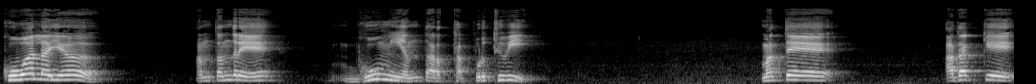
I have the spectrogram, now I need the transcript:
ಕುವಲಯ ಅಂತಂದರೆ ಭೂಮಿ ಅಂತ ಅರ್ಥ, ಪೃಥ್ವಿ. ಮತ್ತು ಅದಕ್ಕೆ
